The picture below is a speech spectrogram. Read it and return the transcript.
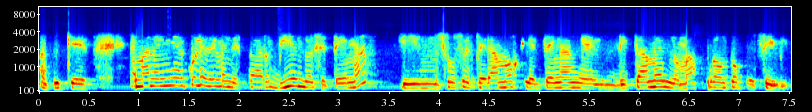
así que semana el miércoles deben de estar viendo ese tema y nosotros esperamos que tengan el dictamen lo más pronto posible.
